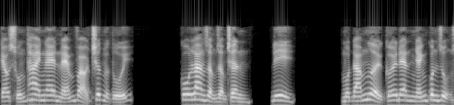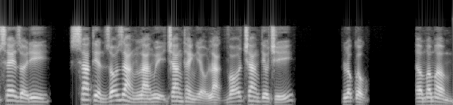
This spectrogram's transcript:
kéo xuống thai nghe ném vào trước ngực túi. Cô lang rầm rầm chân, đi. Một đám người cưỡi đen nhánh quân dụng xe rời đi, xa tiền rõ ràng là ngụy trang thành hiểu lạc võ trang tiêu chí. Lộc cục, ầm ầm ầm.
